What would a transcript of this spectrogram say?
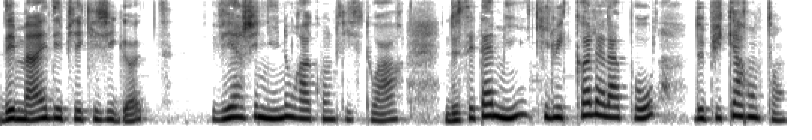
des mains et des pieds qui gigotent. Virginie nous raconte l'histoire de cette amie qui lui colle à la peau depuis 40 ans.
